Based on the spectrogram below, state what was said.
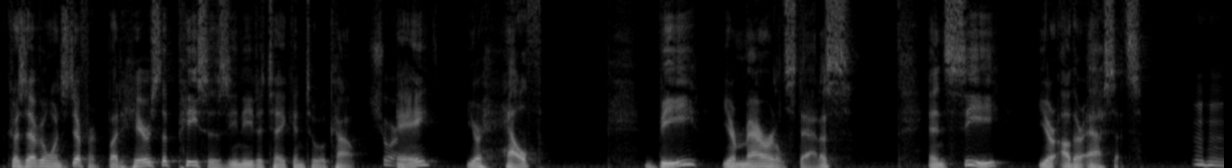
because everyone's different. But here's the pieces you need to take into account. Sure. A, your health. B, your marital status. And C, your other assets. Mm-hmm.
